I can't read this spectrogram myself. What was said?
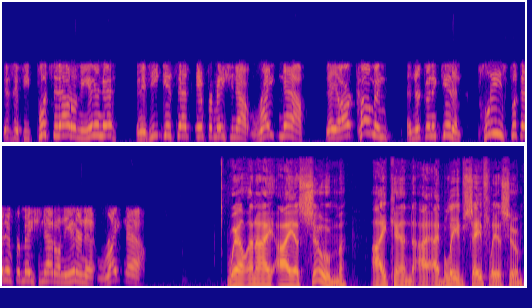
is if he puts it out on the internet and if he gets that information out right now. They are coming and they're going to get him. Please put that information out on the internet right now. Well, and I, I assume, I can, I, I believe, safely assume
